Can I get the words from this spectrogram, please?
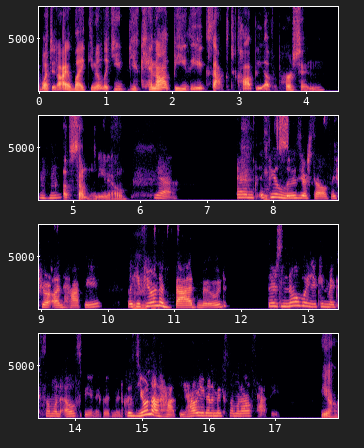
what did i like you know like you you cannot be the exact copy of a person hmm of someone you know Yeah. And if you lose yourself, if you're unhappy, like if Mhm. you're in a bad mood, there's no way you can make someone else be in a good mood because you're not happy. How are you going to make someone else happy? yeah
